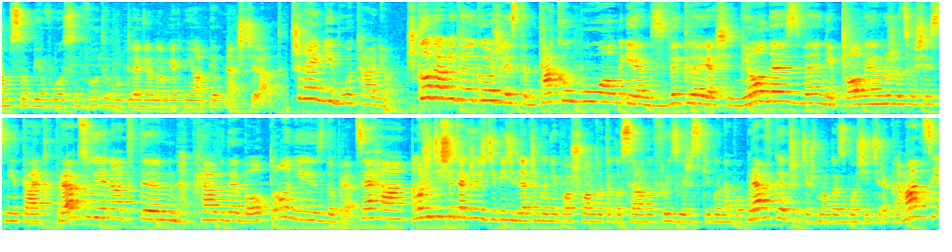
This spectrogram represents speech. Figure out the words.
rozjaśniałam sobie włosy wodą utlenioną, jak miałam 15 lat. Przynajmniej było tanio. Szkoda mi tylko, że jestem taką bułą i jak zwykle ja się nie odezwę, nie powiem, że coś jest nie tak. Pracuję nad tym, naprawdę, bo to nie jest dobra cecha. Możecie się także zdziwić, dlaczego nie poszłam do tego salonu fryzjerskiego na poprawkę, przecież mogę zgłosić reklamację,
